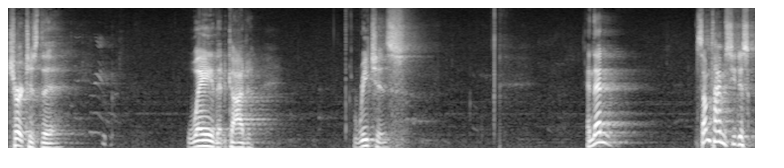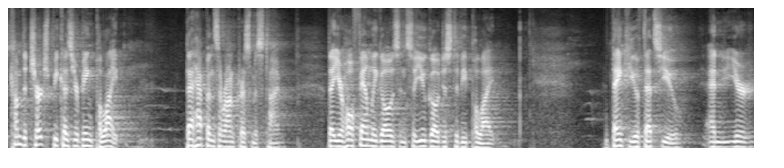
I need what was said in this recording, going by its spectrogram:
Church is the way that God reaches. And then sometimes you just come to church because you're being polite. That happens around Christmas time. That your whole family goes, and so you go just to be polite. Thank you if that's you and you're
